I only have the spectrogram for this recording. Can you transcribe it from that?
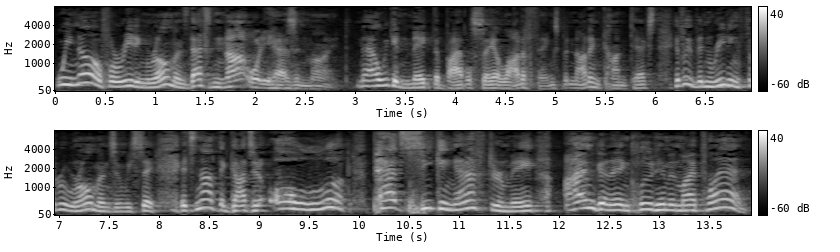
We know if we're reading Romans, that's not what he has in mind. Now, we can make the Bible say a lot of things, but not in context. If we've been reading through Romans and we say, it's not that God said, oh, look, Pat's seeking after me. I'm going to include him in my plan.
